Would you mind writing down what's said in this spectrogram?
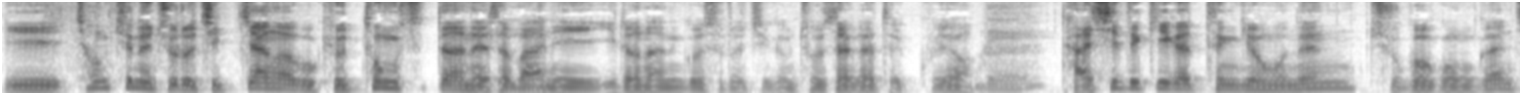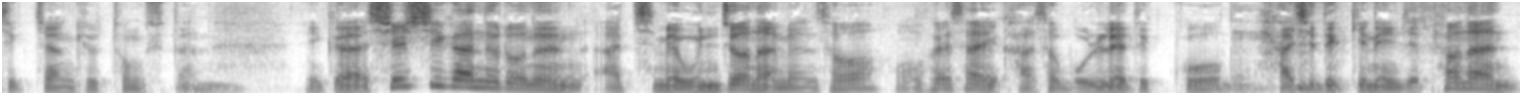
이 청취는 주로 직장하고 교통수단에서 네. 많이 일어나는 것으로 지금 조사가 됐고요. 네. 다시 듣기 같은 경우는 주거 공간, 직장, 교통수단. 음. 그러니까 실시간으로는 아침에 운전하면서 어, 회사에 가서 몰래 듣고 네. 다시 듣기는 이제 편한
